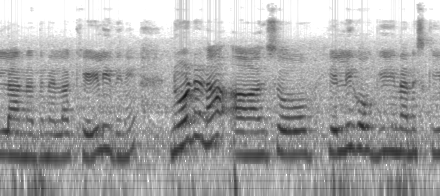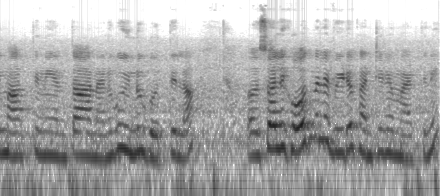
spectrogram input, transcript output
ಇಲ್ಲ ಅನ್ನೋದನ್ನೆಲ್ಲ ಕೇಳಿದ್ದೀನಿ. ನೋಡೋಣ ಸೊ ಎಲ್ಲಿಗೆ ಹೋಗಿ ನಾನು ಸ್ಕೀಮ್ ಹಾಕ್ತೀನಿ ಅಂತ ನನಗೂ ಇನ್ನೂ ಗೊತ್ತಿಲ್ಲ. ಸೊ ಅಲ್ಲಿಗೆ ಹೋದ್ಮೇಲೆ ವೀಡಿಯೋ ಕಂಟಿನ್ಯೂ ಮಾಡ್ತೀನಿ.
